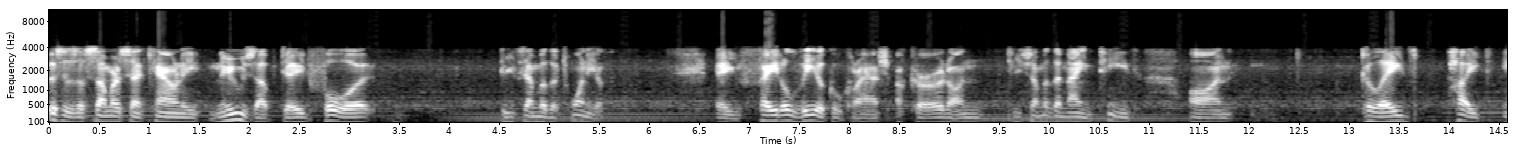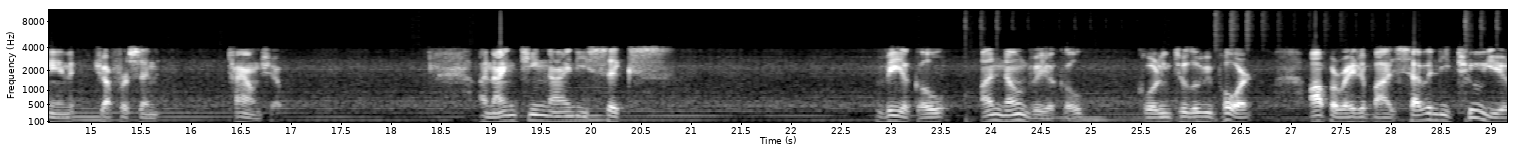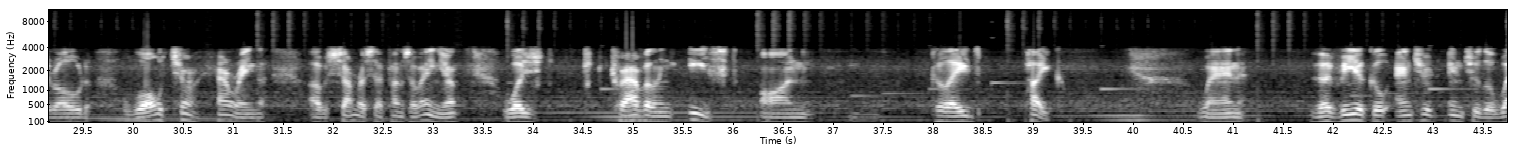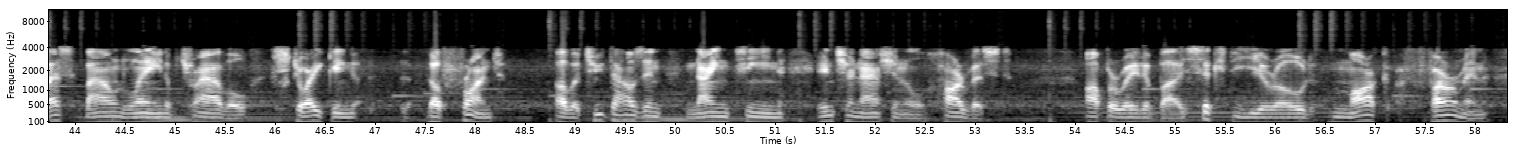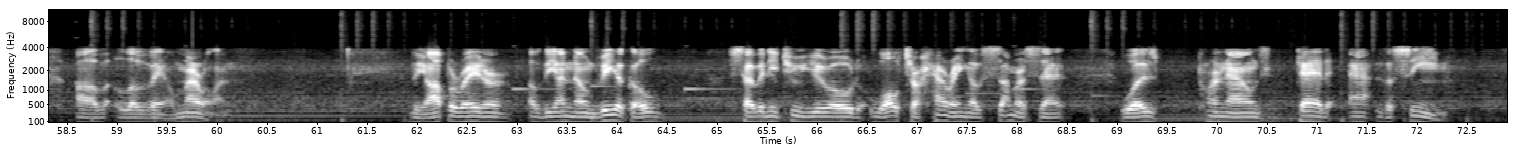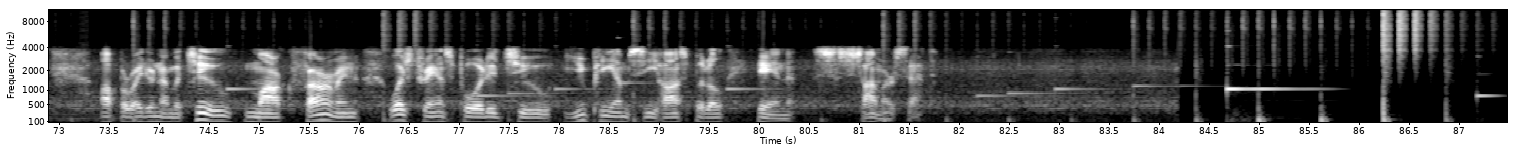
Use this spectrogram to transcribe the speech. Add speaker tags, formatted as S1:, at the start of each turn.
S1: This is a Somerset County news update for December the 20th. A fatal vehicle crash occurred on December the 19th on Glades Pike in Jefferson Township. A 1996 vehicle, unknown vehicle, according to the report, operated by 72 year old Walter Herring of Somerset, Pennsylvania, was traveling east on Glades Pike when the vehicle entered into the westbound lane of travel, striking the front of a 2019 International Harvest operated by 60 year old Mark Furman of LaVale, Maryland. The operator of the unknown vehicle, 72 year old Walter Herring of Somerset, was pronounced dead at the scene. Operator number two, Mark Furman, was transported to UPMC Hospital in Somerset.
